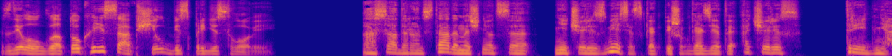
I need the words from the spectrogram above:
сделал глоток и сообщил без предисловий. «Осада Ронстада начнется не через месяц, как пишут газеты, а через три дня.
